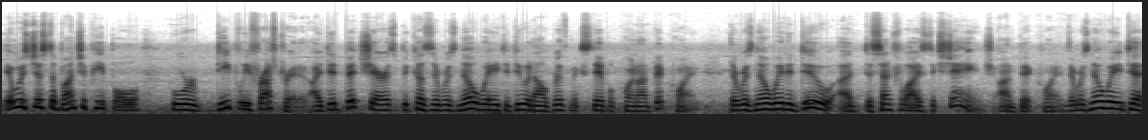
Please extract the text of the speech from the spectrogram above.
It was just a bunch of people who were deeply frustrated. I did BitShares because there was no way to do an algorithmic stablecoin on Bitcoin. There was no way to do a decentralized exchange on Bitcoin. There was no way to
